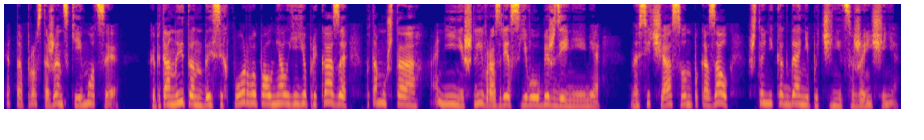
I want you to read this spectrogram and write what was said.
это просто женские эмоции. Капитан Итан до сих пор выполнял ее приказы, потому что они не шли вразрез с его убеждениями. Но сейчас он показал, что никогда не подчинится женщине.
